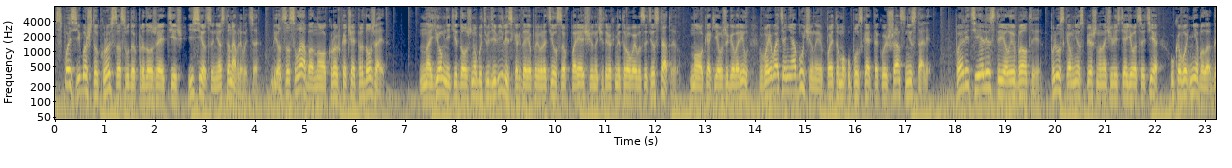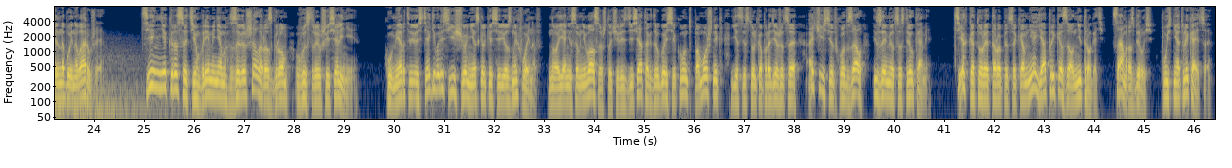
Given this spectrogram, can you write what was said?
Спасибо, что кровь в сосудах продолжает течь, и сердце не останавливается. Бьется слабо, но кровь качать продолжает. Наемники, должно быть, удивились, когда я превратился в парящую на четырехметровой высоте статую. Но, как я уже говорил, воевать они обучены, поэтому упускать такой шанс не стали. Полетели стрелы и болты. Плюс ко мне спешно начали стягиваться те, у кого не было дальнобойного оружия. Тень Некраса тем временем завершала разгром выстроившейся линии. К умертвию стягивались еще несколько серьезных воинов, но я не сомневался, что через десяток-другой секунд помощник, если столько продержится, очистит вход в зал и займется стрелками. Тех, которые торопятся ко мне, я приказал не трогать. Сам разберусь, пусть не отвлекается.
